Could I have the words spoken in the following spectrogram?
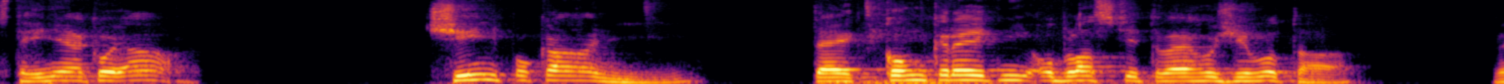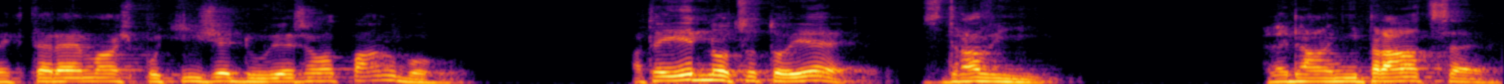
stejně jako já, čiň pokání té konkrétní oblasti tvého života, ve které máš potíže důvěřovat Pánu Bohu. A to je jedno, co to je. Zdraví, hledání práce,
